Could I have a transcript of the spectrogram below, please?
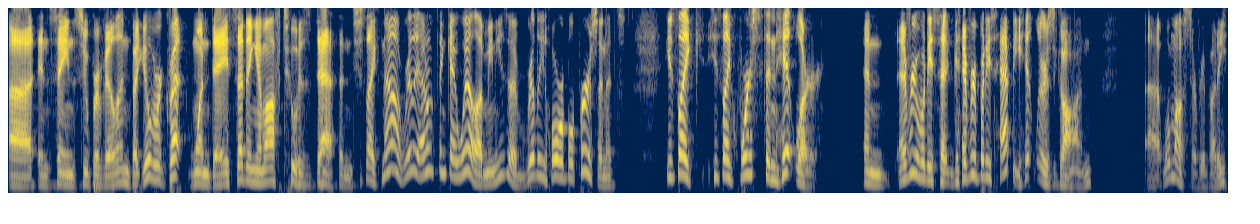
uh, insane supervillain but you'll regret one day sending him off to his death and she's like no really I don't think I will I mean he's a really horrible person it's he's like he's like worse than Hitler and everybody said everybody's happy Hitler's gone. Uh, well, most everybody,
